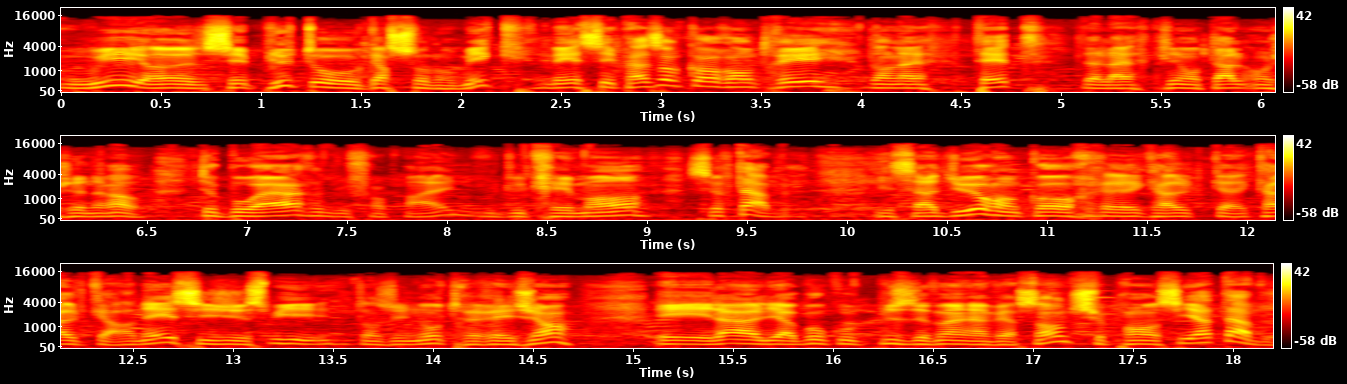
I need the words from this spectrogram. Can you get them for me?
Oui, euh, c'est plutôt gastronomique, mais c'est pas encore rentré dans la de la clientèle en général de boire du champagne ou du crément sur table. Et ça dure encore euh, quelques, quelques années si je suis dans une autre région et là il y a beaucoup plus de vins inversants, je prends aussi à table.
